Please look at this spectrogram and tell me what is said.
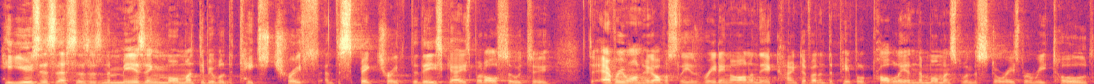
He uses this as an amazing moment to be able to teach truth and to speak truth to these guys, but also to to everyone who obviously is reading on in the account of it, and to people probably in the moments when the stories were retold,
